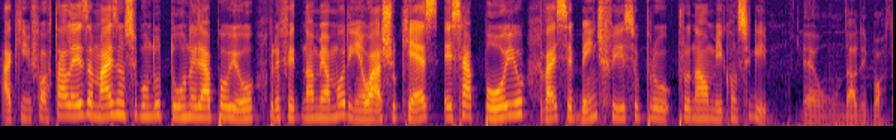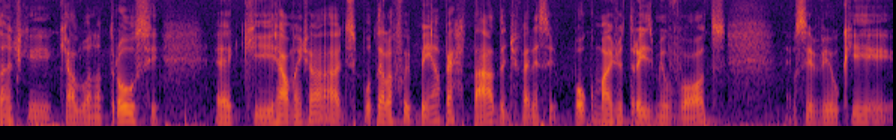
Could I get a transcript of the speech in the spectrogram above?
aqui em Fortaleza, mas no segundo turno ele apoiou o prefeito Naomi Amorim. Eu acho que esse apoio vai ser bem difícil para o Naomi conseguir. É um dado importante que, que a Luana trouxe é que realmente a, a disputa ela foi bem apertada, diferença de pouco mais de 3 mil votos. É, você viu que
